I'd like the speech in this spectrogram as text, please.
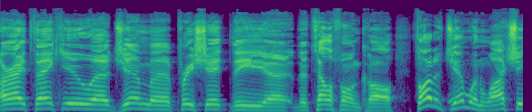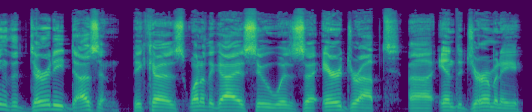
all right, thank you, uh, Jim. Uh, appreciate the uh, the telephone call. Thought of Jim when watching the Dirty Dozen because one of the guys who was uh, airdropped uh, into Germany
